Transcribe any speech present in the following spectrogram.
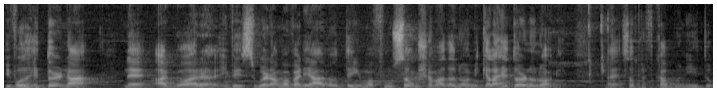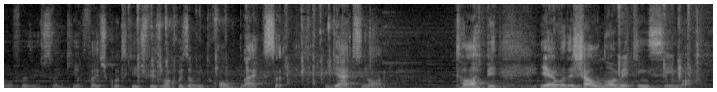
e vou retornar, né? Agora, em vez de guardar uma variável, eu tenho uma função chamada nome que ela retorna o nome. Né? Só para ficar bonito, eu vou fazer isso aqui. Eu faço de conta que a gente fez uma coisa muito complexa. Get nome. Top. E aí eu vou deixar o nome aqui em cima, ó.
